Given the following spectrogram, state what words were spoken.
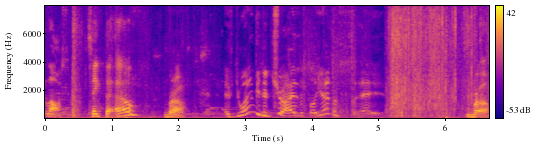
Lost. take the L? Bro. If you wanted me to try, that's all you had to say. Bro.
